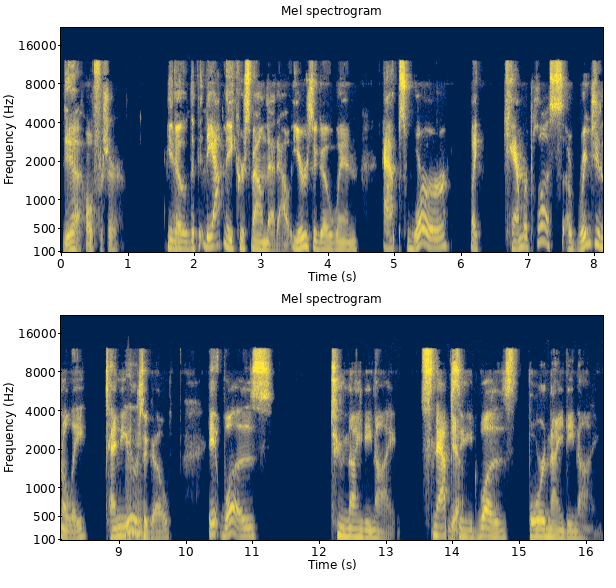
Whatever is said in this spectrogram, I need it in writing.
Yeah, oh for sure. You Yeah. know, the, the app makers found that out years ago when apps were like Camera Plus originally 10 years Mm-hmm. ago, it was 299. Snapseed was 499.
